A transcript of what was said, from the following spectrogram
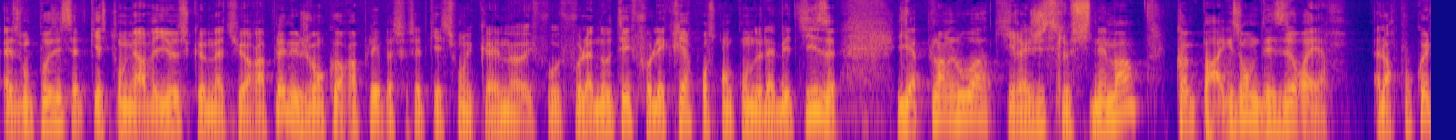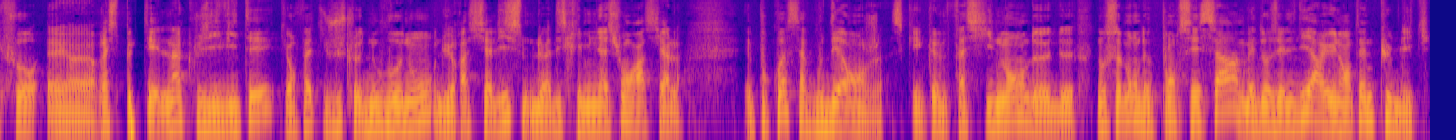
elles ont posé cette question merveilleuse que Mathieu a rappelée, mais je vais encore rappeler parce que cette question est quand même, faut, il faut la noter, il faut l'écrire pour se rendre compte de la bêtise. Il y a plein de lois qui régissent le cinéma, comme par exemple des horaires. Alors pourquoi il faut euh, respecter l'inclusivité, qui est en fait juste le nouveau nom du racialisme, de la discrimination raciale? Et pourquoi ça vous dérange? Ce qui est quand même facilement de, non seulement de penser ça, mais d'oser le dire à une antenne publique.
